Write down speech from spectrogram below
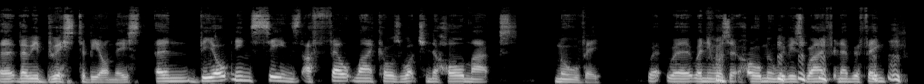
uh, very brisk, to be honest. And the opening scenes, I felt like I was watching the Hallmarks movie where, where, when he was at home and with his wife and everything.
